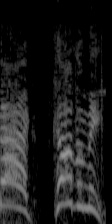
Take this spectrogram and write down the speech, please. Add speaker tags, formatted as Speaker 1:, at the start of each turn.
Speaker 1: mag! Cover me!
